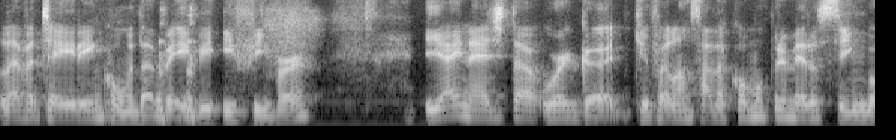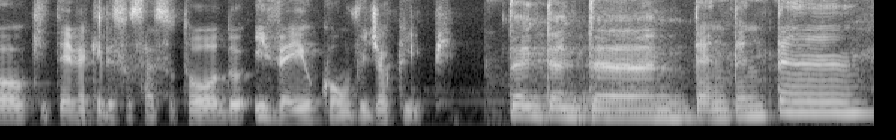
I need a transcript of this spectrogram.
Levitating com o Da Baby e Fever. E a inédita We're Good, que foi lançada como o primeiro single, que teve aquele sucesso todo e veio com o videoclipe. Tan, tan, tan. Tan, tan, tan.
